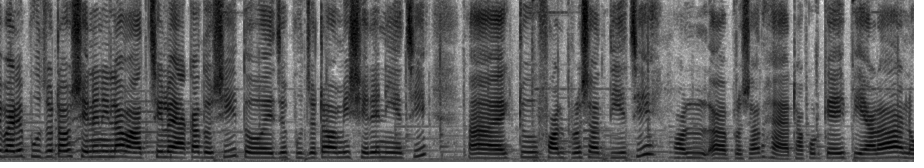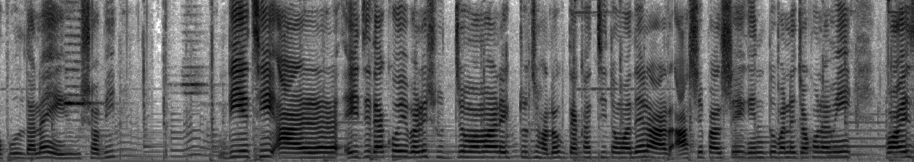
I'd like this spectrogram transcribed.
এবারে পুজোটাও সেরে নিলাম, আজ ছিল একাদশী, তো এই যে পুজোটাও আমি সেরে নিয়েছি। একটু ফল প্রসাদ দিয়েছি, ফল প্রসাদ হ্যাঁ ঠাকুরকে এই পেয়ারা নকুলদানা এই সবই দিয়েছি। আর এই যে দেখো, এবারে সূর্য মামার একটু ঝলক দেখাচ্ছি তোমাদের। আর আশেপাশে কিন্তু মানে যখন আমি ভয়েস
